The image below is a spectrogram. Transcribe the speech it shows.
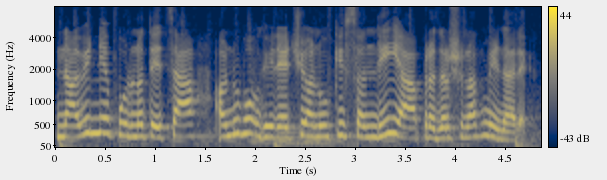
नाविन्यपूर्णतेचा अनुभव घेण्याची अनोखी संधी या प्रदर्शनात मिळणार आहे.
